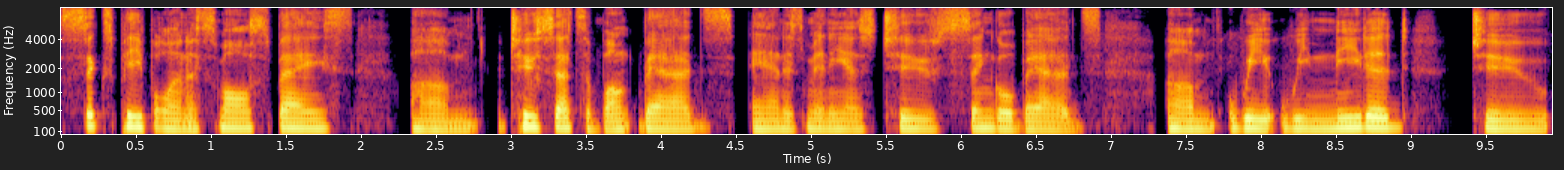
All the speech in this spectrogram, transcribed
six people in a small space, um, two sets of bunk beds, and as many as two single beds. Um, we we needed to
